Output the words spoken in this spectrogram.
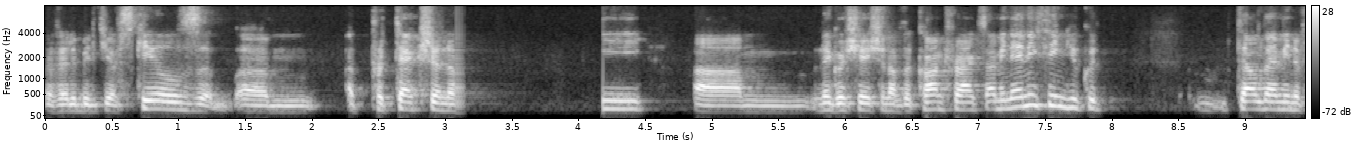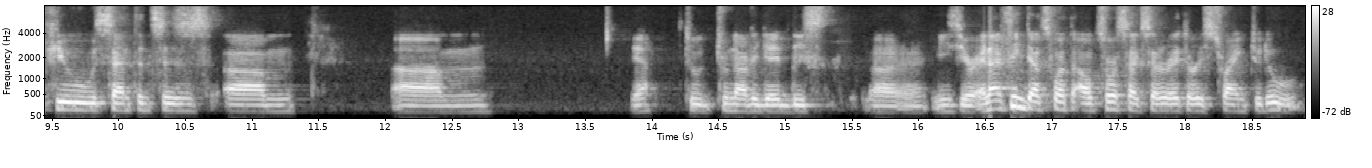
availability of skills, um, protection of um, negotiation of the contracts. I mean, anything you could tell them in a few sentences. Um, um, yeah, to to navigate this uh, easier. And I think that's what Outsource Accelerator is trying to do.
